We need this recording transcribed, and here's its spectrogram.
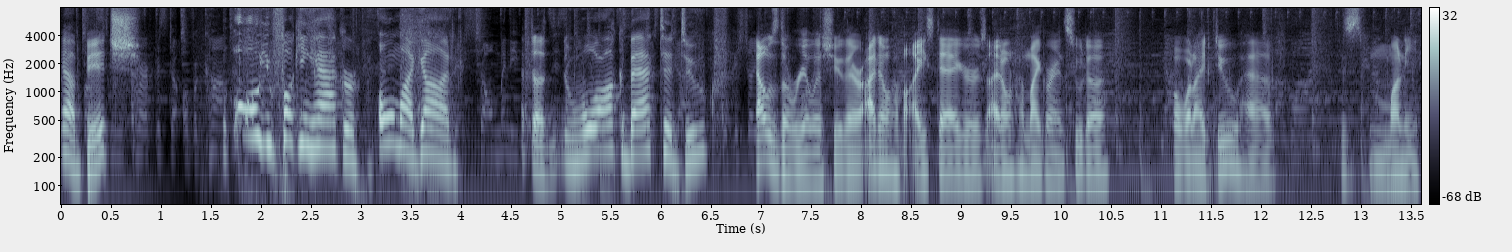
Yeah, bitch. Oh, you fucking hacker. Oh my god. I have to walk back to Duke. That was the real issue there. I don't have ice daggers. I don't have my Grand Suda. But what I do have is money.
